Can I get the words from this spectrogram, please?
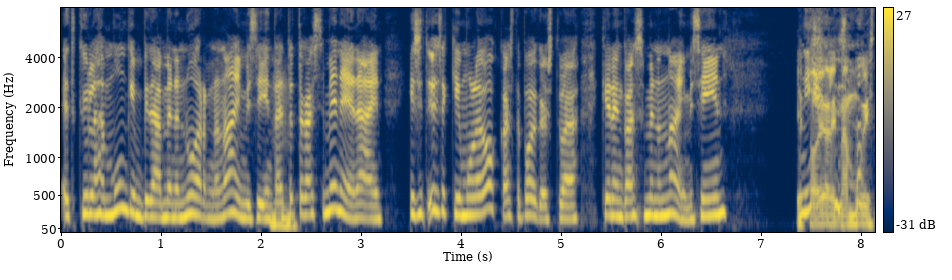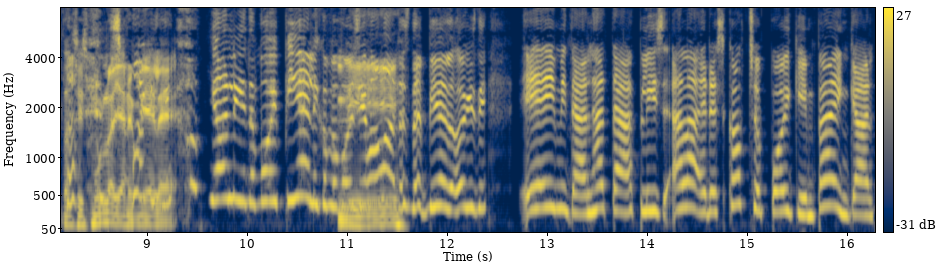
että kyllähän munkin pitää mennä nuorena naimisiin, tai totta kai se menee näin. Ja sitten yhtäkkiä mulla ei olekaan sitä poikaystävää, kenen kanssa mennä naimisiin. Ja toi Niin. oli, mä muistan, siis mulla on jäänyt oli- mieleen, Ja niitä voi pieni, kun mä voisin Niin. halata sitä pientä oikeasti. Ei mitään hätää, please, älä edes katso poikiin päinkään.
